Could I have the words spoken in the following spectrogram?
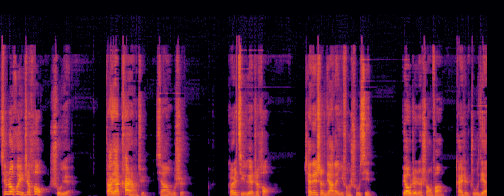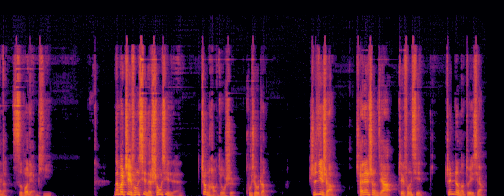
青州会议之后数月，大家看上去相安无事，可是几个月之后，柴田胜家的一封书信，标志着双方开始逐渐的撕破脸皮。那么这封信的收信人正好就是枯秀正。实际上，柴田胜家这封信真正的对象，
